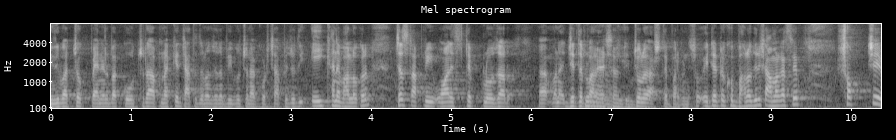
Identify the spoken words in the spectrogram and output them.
নির্বাচক প্যানেল বা কোচরা আপনাকে জাতীয় দলের জন্য বিবেচনা করছে। আপনি যদি এইখানে ভালো করেন জাস্ট আপনি ওয়ান স্টেপ ক্লোজার মানে যেতে পারবেন. চলে আসতে পারবেন। সো এটা একটা খুব ভালো জিনিস। আমার কাছে সবচেয়ে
